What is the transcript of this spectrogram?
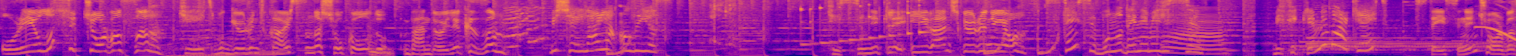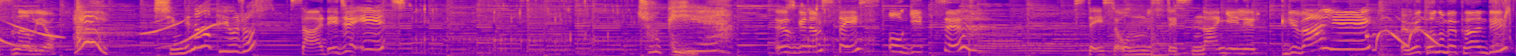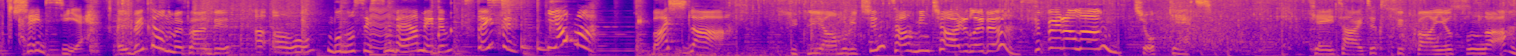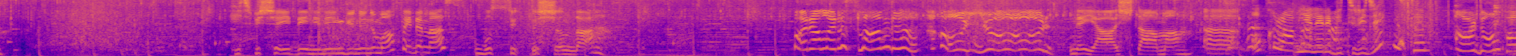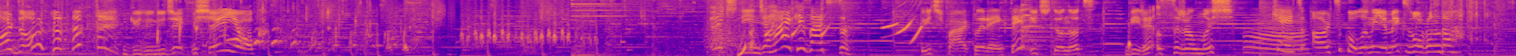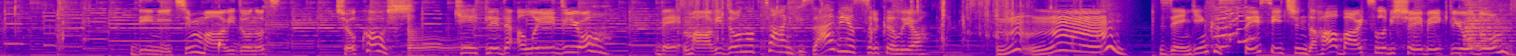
Oreo'lu süt çorbası. Kate bu görüntü karşısında şok oldu. Ben de öyle kızım. Bir şeyler yapmalıyız. Kesinlikle iğrenç görünüyor. Stacy bunu denemelisin. Bir fikrin mi var Kate? Stacy'nin çorbasını alıyor. Hey! Şimdi ne yapıyoruz? Sadece iç. Çok iyi. Üzgünüm Stace. O gitti. Stacy onun üstesinden gelir. Güvenlik. Evet hanımefendi. Şemsiye. Elbette hanımefendi. Aa, bunun sesini beğenmedim. Stacy yapma. Başla. Sütlü yağmur için tahmin çağrıları. Süper alın. Çok geç. Kate artık süt banyosunda. Hiçbir şey Deni'nin gününü mahvedemez. Bu süt dışında. Paralar ıslandı. Hayır. Ne yağıştı ama. Ee, o kurabiyeleri bitirecek misin? Pardon pardon. Gülünecek bir şey yok. Üç deyince herkes açsın. Üç farklı renkte üç donut. Biri ısırılmış. Kate artık olanı yemek zorunda. Deni için mavi donut. Çok hoş. Kate'le de alay ediyor. Ve mavi donuttan güzel bir ısırık alıyor. Mm, mm. Zengin kız Stacy için daha abartılı bir şey bekliyordum.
